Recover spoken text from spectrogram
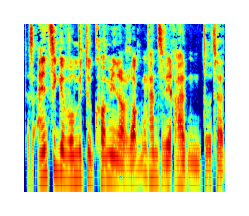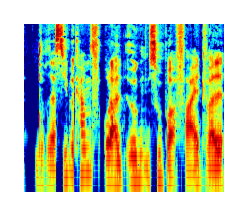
das Einzige, womit du Cormier noch locken kannst, wäre halt ein dritter, dritter Siebekampf oder halt irgendein Superfight, weil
